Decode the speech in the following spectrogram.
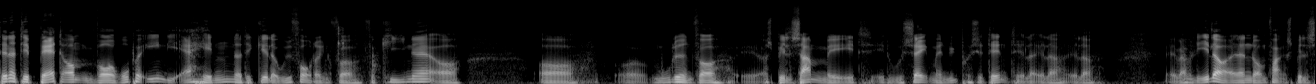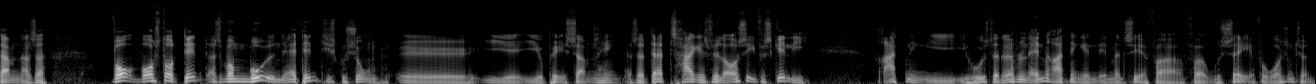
den her debat om, hvor Europa egentlig er henne, når det gælder udfordringen for, for Kina og, og, og muligheden for øh, at spille sammen med et, et USA med en ny præsident, eller, eller, eller i hvert fald i et eller andet omfang spille sammen. Altså, hvor, hvor står den, altså hvor moden er den diskussion øh, i, i europæisk sammenhæng? Altså der trækkes vel også i forskellige retning i, i hovedstaden, i hvert fald en anden retning, end, end man ser fra, fra USA og fra Washington.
